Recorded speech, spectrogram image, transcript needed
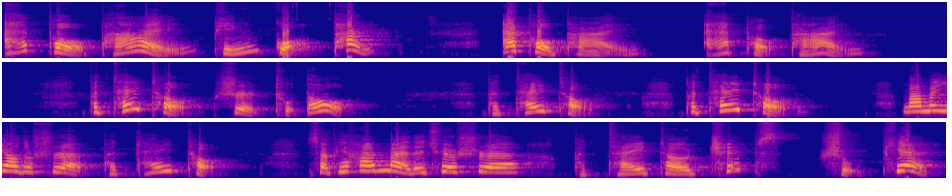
apple pie，苹果派。apple pie。apple pie。potato 是土豆。potato，potato，妈妈要的是 potato，小屁孩买的却是 potato chips，薯片。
